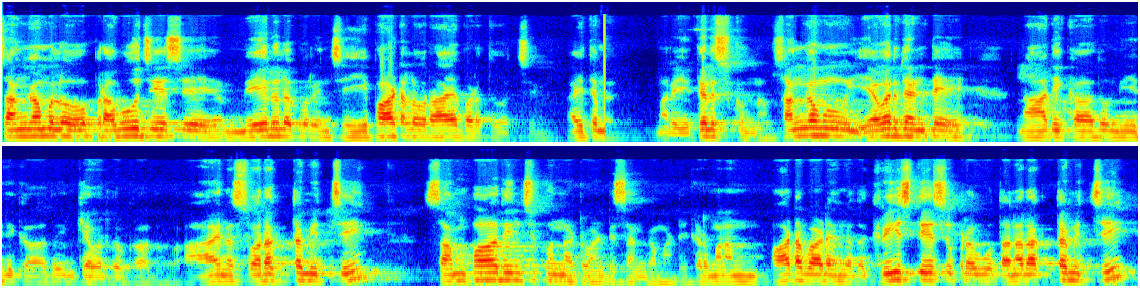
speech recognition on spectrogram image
సంఘములో ప్రభువు చేసే మేలుల గురించి ఈ పాటలో రాయబడుతూ వచ్చింది. అయితే మరి తెలుసుకుందాం. సంఘము ఎవరిదంటే నాది కాదు మీది కాదు ఇంకెవరిదో కాదు. ఆయన స్వరక్తం ఇచ్చి సంపాదించుకున్నటువంటి సంఘం అంటే ఇక్కడ మనం పాట పాడాం కదా. క్రీస్తేసు ప్రభు తన రక్తం ఇచ్చి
